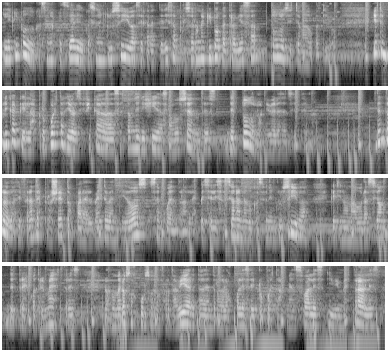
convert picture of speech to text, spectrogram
El equipo de educación especial y educación inclusiva se caracteriza por ser un equipo que atraviesa todo el sistema educativo. Y esto implica que las propuestas diversificadas están dirigidas a docentes de todos los niveles del sistema. Dentro de los diferentes proyectos para el 2022 se encuentran la especialización en educación inclusiva, que tiene una duración de 3 cuatrimestres, los numerosos cursos de oferta abierta, dentro de los cuales hay propuestas mensuales y bimestrales.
